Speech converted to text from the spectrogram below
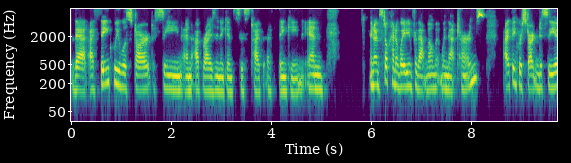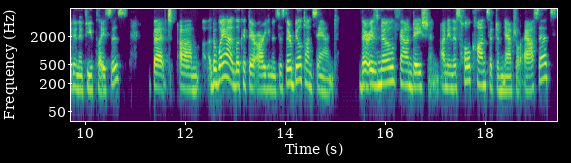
that I think we will start seeing an uprising against this type of thinking. And and I'm still kind of waiting for that moment when that turns. I think we're starting to see it in a few places. But um, the way I look at their arguments is they're built on sand. There is no foundation. I mean, this whole concept of natural assets,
